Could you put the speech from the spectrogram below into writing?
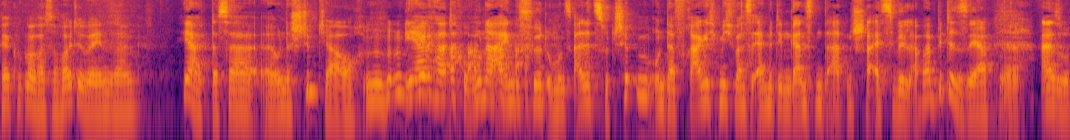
Ja, guck mal, was sie heute über ihn sagen. Ja, dass er, äh, und das stimmt ja auch. Er hat Corona eingeführt, um uns alle zu chippen und da frage ich mich, was er mit dem ganzen Datenscheiß will. Aber bitte sehr. Also, äh,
